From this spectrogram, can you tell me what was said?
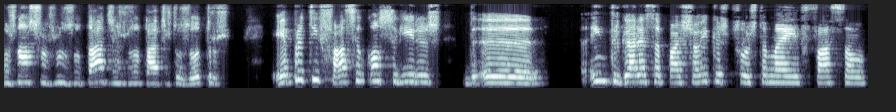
os nossos resultados e os resultados dos outros, é para ti fácil conseguires entregar essa paixão e que as pessoas também façam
